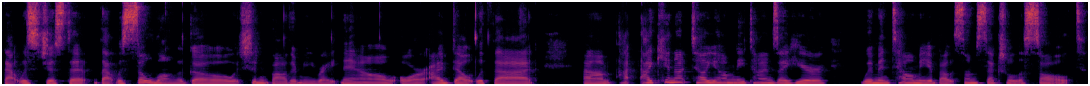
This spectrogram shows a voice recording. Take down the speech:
That was just a, that was so long ago. It shouldn't bother me right now. Or I've dealt with that. Um, I, I cannot tell you how many times I hear women tell me about some sexual assault.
